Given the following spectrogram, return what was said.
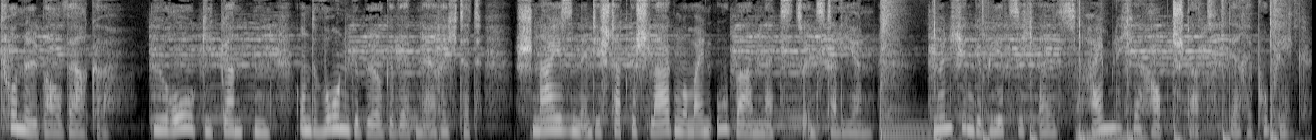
Tunnelbauwerke, Bürogiganten und Wohngebirge werden errichtet, Schneisen in die Stadt geschlagen, um ein U-Bahn-Netz zu installieren. München gebiert sich als heimliche Hauptstadt der Republik.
